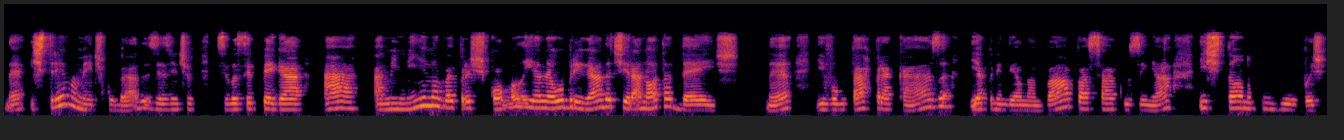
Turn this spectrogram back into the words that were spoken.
né? extremamente cobradas, e a gente, se você pegar ah, a menina vai para a escola e ela é obrigada a tirar nota 10, né? E voltar para casa e aprender a lavar, passar a cozinhar, estando com roupas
